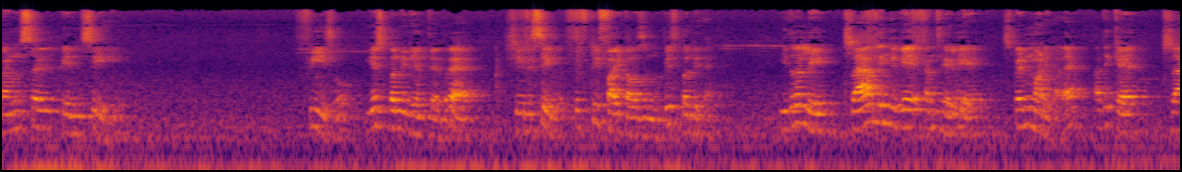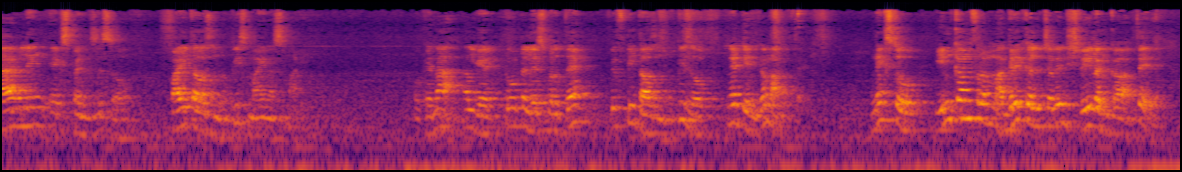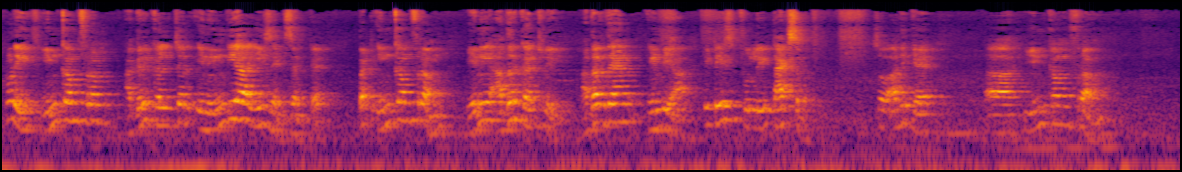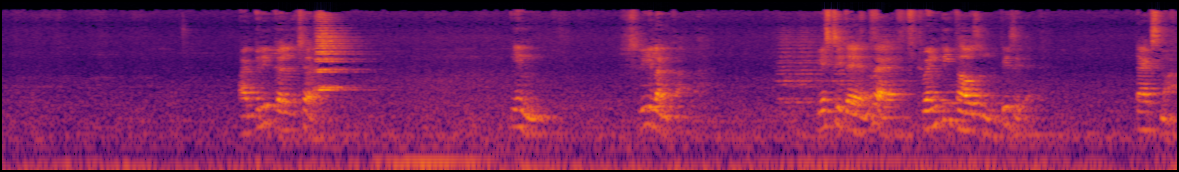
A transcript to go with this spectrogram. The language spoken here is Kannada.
ಕನ್ಸಲ್ಟೆನ್ಸಿ ಫೀಸು ಎಷ್ಟು ಬಂದಿದೆ ಅಂತ ಅಂದ್ರೆ she receive fifty five thousand rupees ಬಂದಿದೆ. ಇದರಲ್ಲಿ ಟ್ರಾವೆಲಿಂಗ್ಗೆ ಅಂತ ಹೇಳಿ ಸ್ಪೆಂಡ್ ಮಾಡಿದ್ದಾರೆ. ಅದಕ್ಕೆ traveling expenses five thousand rupees minus ಮಾಡಿ. ಓಕೆನಾ ಅಲ್ಲಿಗೆ ಟೋಟಲ್ ಎಷ್ಟು ಬರುತ್ತೆ? Fifty thousand rupees net income ಆಗುತ್ತೆ. Next income from agriculture in Sri Lanka ಅಂತ ಇದೆ ನೋಡಿ income from agriculture in India is excepted but income from any other country other than India it is fully taxable so ಅದಕ್ಕೆ income from agriculture in Sri Lanka. ಎಷ್ಟಿದೆ ಅಂದ್ರೆ ಟ್ವೆಂಟಿ ಥೌಸಂಡ್ ರುಪೀಸ್ ಇದೆ. ಟ್ಯಾಕ್ಸ್ ಮಾಡ.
